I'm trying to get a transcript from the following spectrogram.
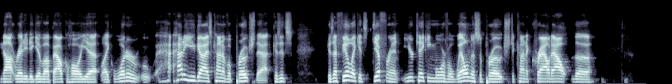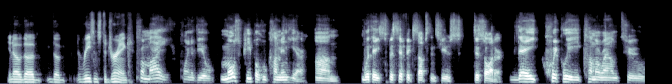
not ready to give up alcohol yet like what are how do you guys kind of approach that? Because it's because i feel like it's different. You're taking more of a wellness approach to kind of crowd out the you know the the reasons to drink. From my point of view most people who come in here um, with a specific substance use disorder they quickly come around to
